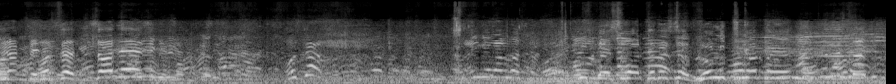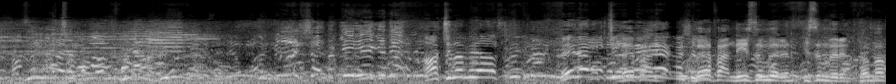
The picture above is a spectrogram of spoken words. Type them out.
Bırak beni. Müsaade et. Hocam. Mensup arkadaşlar zorluk çıkarmayın. Arkadaşlar geriye gidin. Açılın biraz. Beyler açılın. Beyefendi, beyefendi izin verin, izin verin. Tamam,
